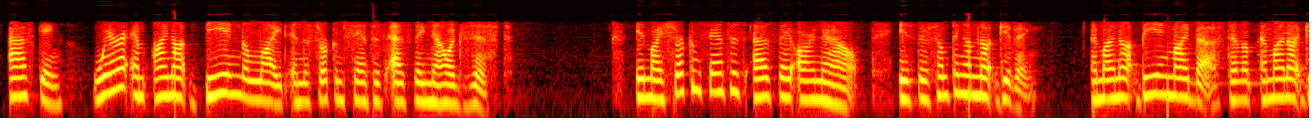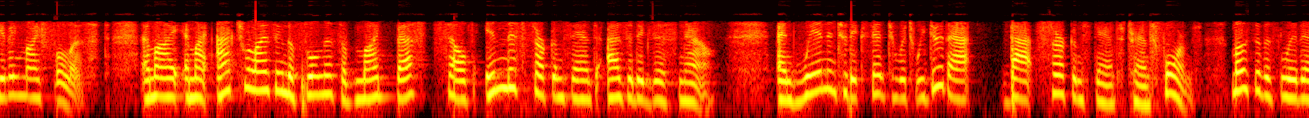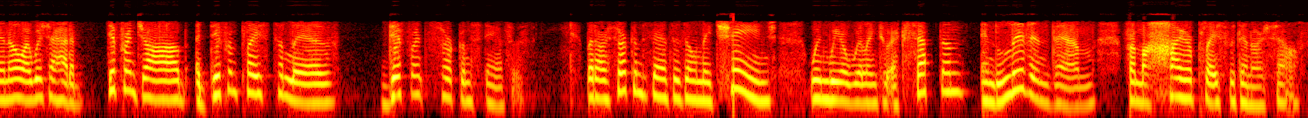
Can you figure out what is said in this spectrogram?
asking, where am I not being the light in the circumstances as they now exist? In my circumstances as they are now, is there something I'm not giving? Am I not being my best? Am, am I not giving my fullest? Am I, am I actualizing the fullness of my best self in this circumstance as it exists now? And when and to the extent to which we do that, that circumstance transforms. Most of us live in, oh, I wish I had a different job, a different place to live, different circumstances. But our circumstances only change when we are willing to accept them and live in them from a higher place within ourselves.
